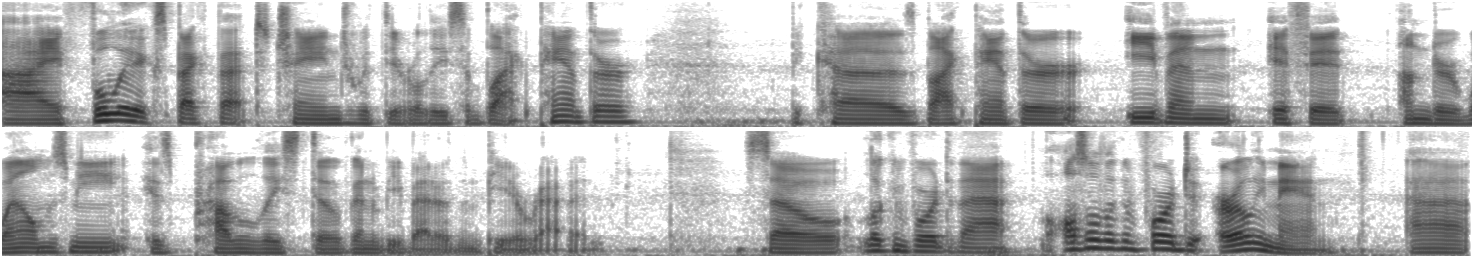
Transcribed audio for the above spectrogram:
I fully expect that to change with the release of Black Panther, because Black Panther, even if it underwhelms me, is probably still going to be better than Peter Rabbit. So looking forward to that. Also looking forward to Early Man uh,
